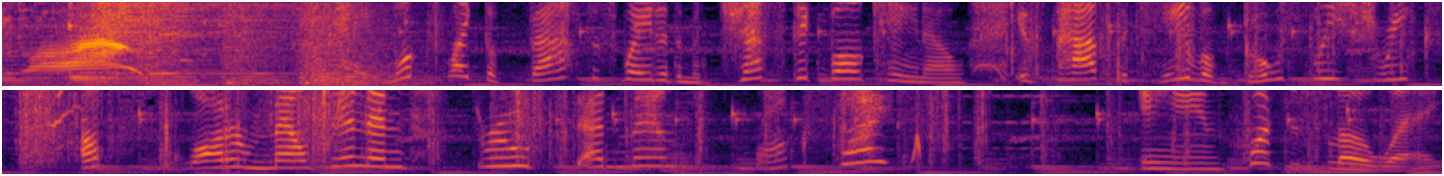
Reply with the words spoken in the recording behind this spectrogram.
Okay, looks like the fastest way to the majestic volcano is past the Cave of Ghostly Shrieks, up Slaughter Mountain, and through Dead Man's Rock Slide? And what's the slow way?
